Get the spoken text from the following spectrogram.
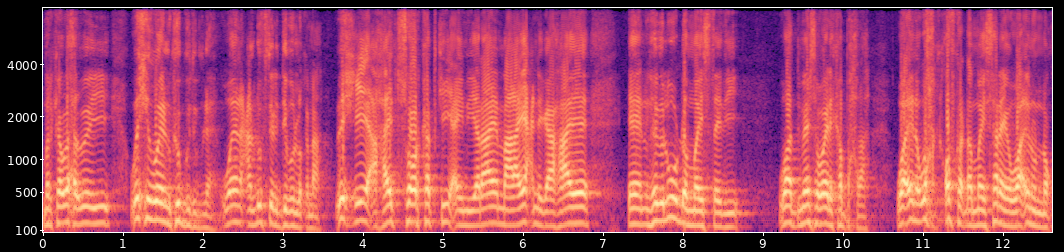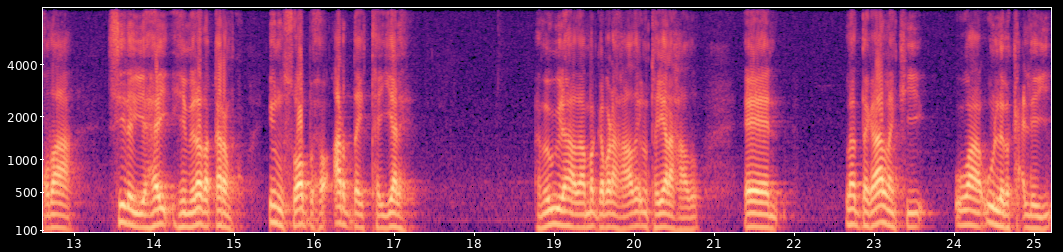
marka waxa weeye wixii waynu ka gudubnaa in candhuuftana dib u liqnaa. Wixii ahayd shoorkadkii aynu yaraaye maalayacniga ahaaye hebel wuu dhammaystadii waa meesha waa inay ka baxdaa. Waa in wax qofka dhammaysanaya waa inuu noqdaa sida yahay himilada qaranku inuu soo baxo arday leh. Ama wiil ahaado ama gabadh ahaado inuu taya lahaado. La dagaalankii waa uu laba kacleeyey.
